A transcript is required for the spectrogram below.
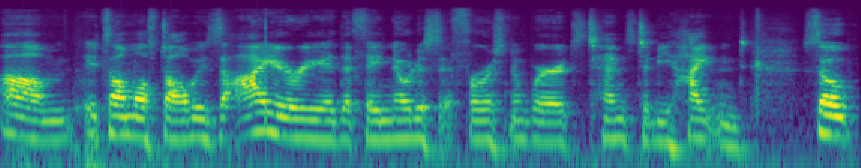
Um, it's almost always the eye area that they notice it first and where it tends to be heightened. So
